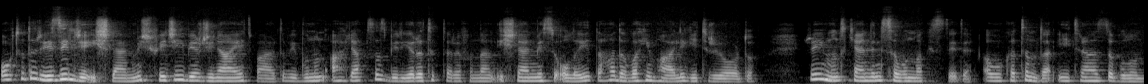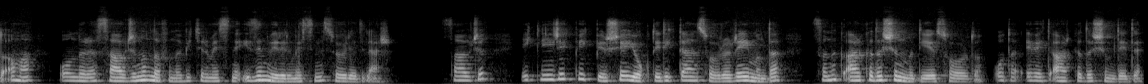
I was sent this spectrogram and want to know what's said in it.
Ortada rezilce işlenmiş feci bir cinayet vardı ve bunun ahlaksız bir yaratık tarafından işlenmesi olayı daha da vahim hale getiriyordu. Raymond kendini savunmak istedi. Avukatım da itirazda bulundu ama onlara savcının lafını bitirmesine izin verilmesini söylediler. Savcı, ekleyecek pek bir şey yok dedikten sonra Raymond'a sanık arkadaşın mı diye sordu. O da evet arkadaşım dedi.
